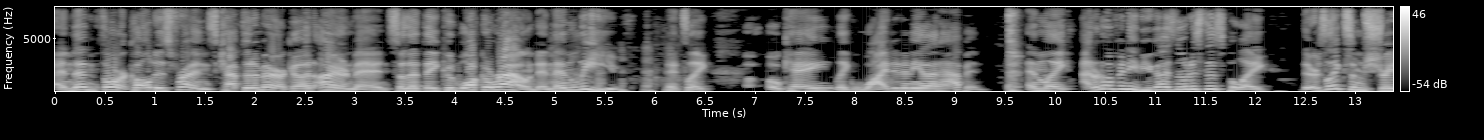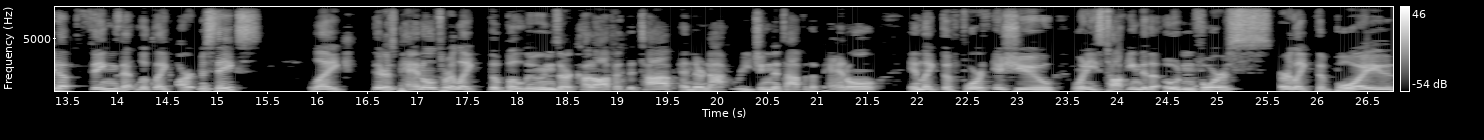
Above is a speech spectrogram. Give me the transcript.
and then thor called his friends captain america and iron man so that they could walk around and then leave. And it's like uh, okay like why did any of that happen? And like i don't know if any of you guys noticed this but like there's like some straight up things that look like art mistakes. Like there's panels where like the balloons are cut off at the top and they're not reaching the top of the panel in like the fourth issue when he's talking to the Odin Force or like the boy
